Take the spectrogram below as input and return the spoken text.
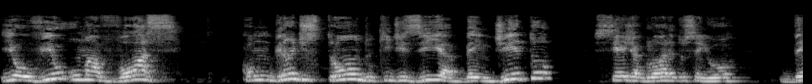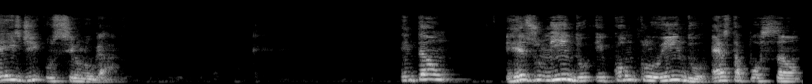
e ouviu uma voz como um grande estrondo que dizia: Bendito seja a glória do Senhor desde o seu lugar. Então, resumindo e concluindo esta porção,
